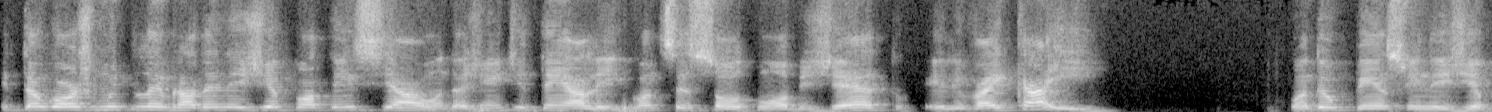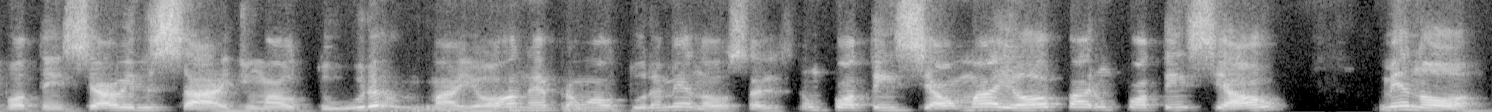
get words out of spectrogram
Então, gosto muito de lembrar da energia potencial, onde a gente tem ali, quando você solta um objeto, ele vai cair. Quando eu penso em energia potencial, ele sai de uma altura maior né, para uma altura menor. Seja, um potencial maior para um potencial menor.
